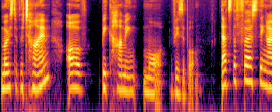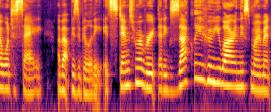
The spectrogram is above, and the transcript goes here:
most of the time of becoming more visible. That's the first thing I want to say about visibility. It stems from a root that exactly who you are in this moment,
